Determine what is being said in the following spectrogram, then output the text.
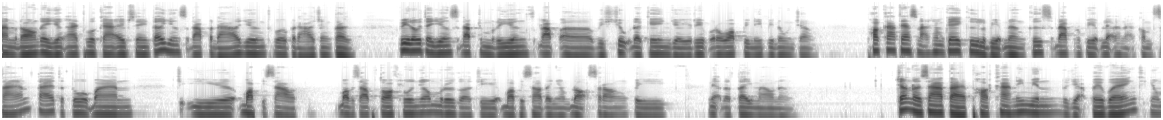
តែម្ដងទេយើងអាចធ្វើការអីផ្សេងទៅយើងស្ដាប់បដាយើងធ្វើបដាអញ្ចឹងទៅវាដូចតែយើងស្ដាប់ចម្រៀងស្ដាប់វិទ្យុដែលគេនិយាយរៀបរាប់ពីនេះពីនោះអញ្ចឹង podcast ទស្សនៈខ្ញុំគេគឺរបៀបហ្នឹងគឺស្ដាប់របៀបលក្ខណៈកំសាន្តតែទទួលបានជាបទពិសោធន៍ បទពិសោធន៍ផ្ទាល់ខ្លួនខ្ញុំឬក៏ជាបទពិសោធន៍ដែលខ្ញុំដកស្រង់ពីអ្នកដតីមកហ្នឹងចឹងដោយសារតែ podcast នេះមានរយៈពេលវែងខ្ញុំ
